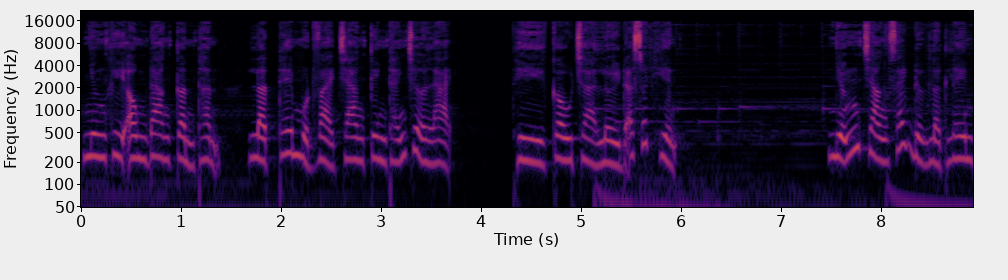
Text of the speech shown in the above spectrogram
Nhưng khi ông đang cẩn thận lật thêm một vài trang kinh thánh trở lại, thì câu trả lời đã xuất hiện. Những trang sách được lật lên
